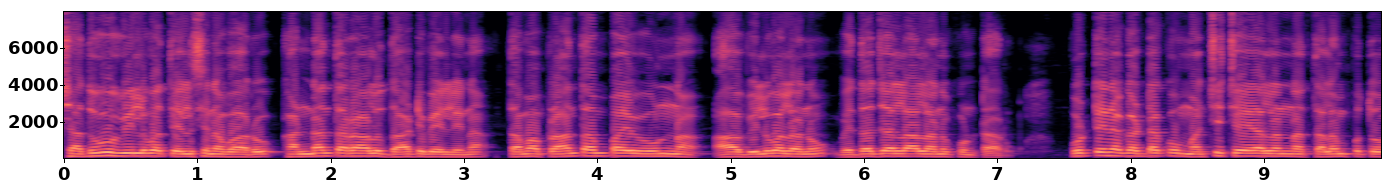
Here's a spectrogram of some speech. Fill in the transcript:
చదువు విలువ తెలిసిన వారు ఖండాంతరాలు దాటి వెళ్ళిన తమ ప్రాంతంపై ఉన్న ఆ విలువలను వెదజల్లాలనుకుంటారు. పుట్టిన గడ్డకు మంచి చేయాలన్న తలంపుతో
